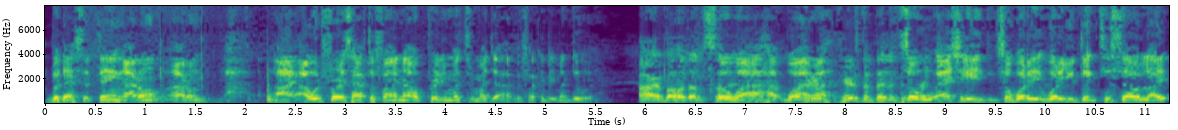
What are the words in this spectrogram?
But that's the thing. I don't. I don't. I I would first have to find out pretty much through my job if I could even do it. All right, but hold on. So But why? How, why am Here- I? here's the benefit. So right? actually, so what do you, what do you think to sell life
